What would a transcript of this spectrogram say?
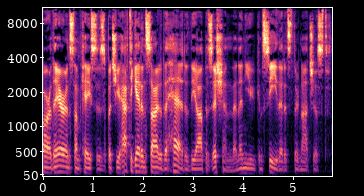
are there in some cases, but you have to get inside of the head of the opposition, and then you can see that it's they're not just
